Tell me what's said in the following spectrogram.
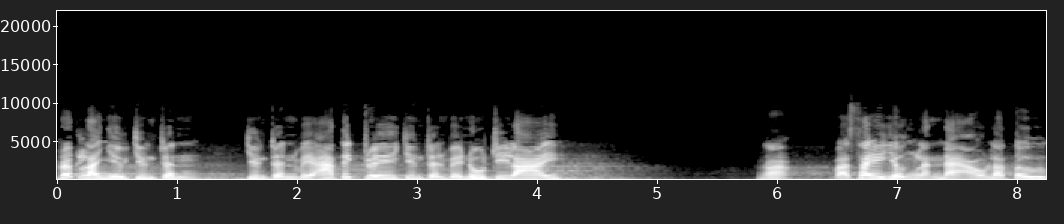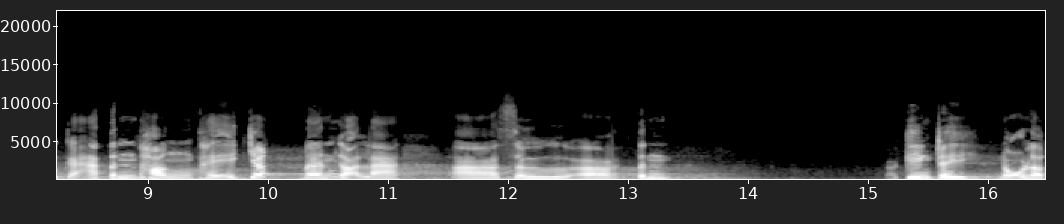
Rất là nhiều chương trình chương trình về artistry chương trình về Nutrilite Đó. và xây dựng lãnh đạo là từ cả tinh thần thể chất đến gọi là à, sự à, tinh kiên trì nỗ lực.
